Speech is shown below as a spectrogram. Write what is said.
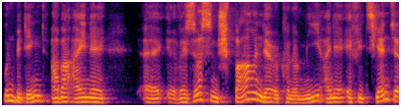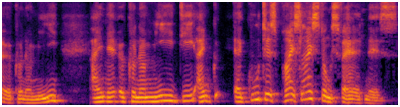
unbedingt, aber eine äh, ressourcensparende Ökonomie, eine effiziente Ökonomie, eine Ökonomie, die ein gutes Preis-Leistungs-Verhältnis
